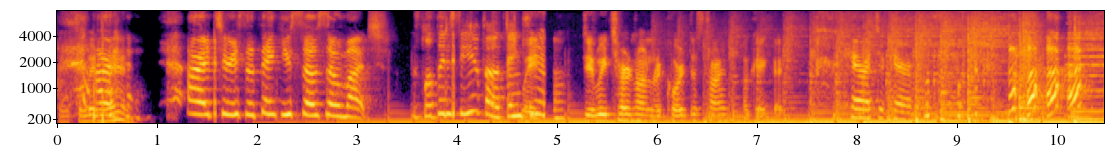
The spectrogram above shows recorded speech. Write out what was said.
It's a All win-win. right. All right, Teresa, thank you so, so much. It's lovely to see you both. Thank Wait. you. Did we turn on record this time? Okay, good. Kara took care of it.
